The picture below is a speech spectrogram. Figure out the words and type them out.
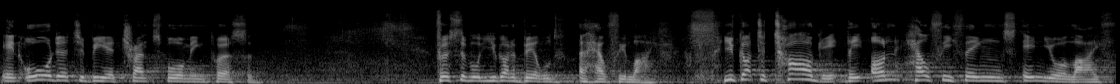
in order to be a transforming person. First of all, you've got to build a healthy life. You've got to target the unhealthy things in your life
